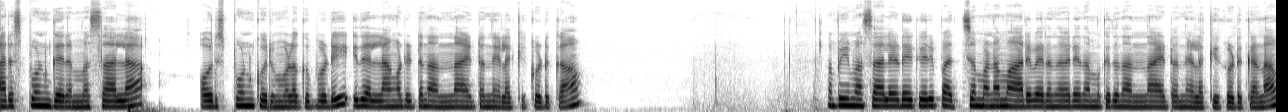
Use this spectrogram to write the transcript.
അര സ്പൂൺ ഗരം മസാല ഒരു സ്പൂൺ കുരുമുളക് പൊടി. ഇതെല്ലാം കൂടി ഇട്ട് നന്നായിട്ടൊന്ന് ഇളക്കി കൊടുക്കാം. അപ്പോൾ ഈ മസാലയുടെയൊക്കെ ഒരു പച്ച മണം മാറി വരുന്നവരെ നമുക്കിത് നന്നായിട്ടൊന്ന് ഇളക്കി കൊടുക്കണം.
